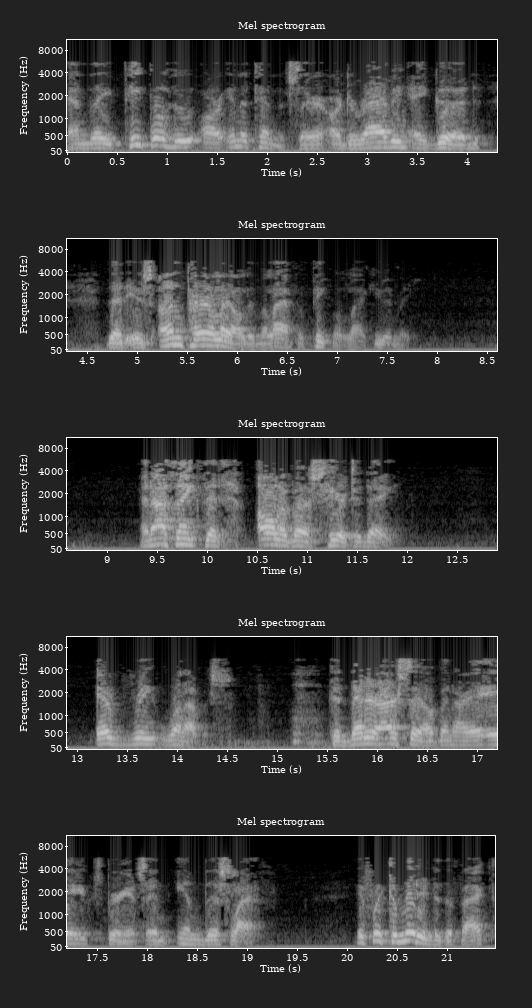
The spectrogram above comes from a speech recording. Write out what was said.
And the people who are in attendance there are deriving a good that is unparalleled in the life of people like you and me. And I think that all of us here today, every one of us, could better ourselves and our AA experience in, in this life if we committed to the fact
